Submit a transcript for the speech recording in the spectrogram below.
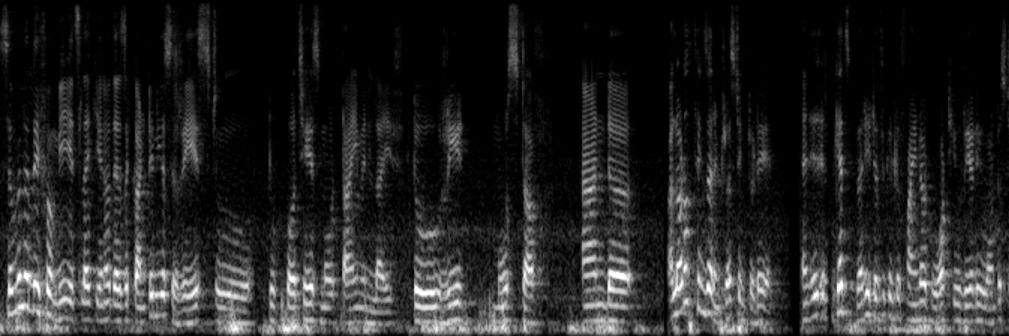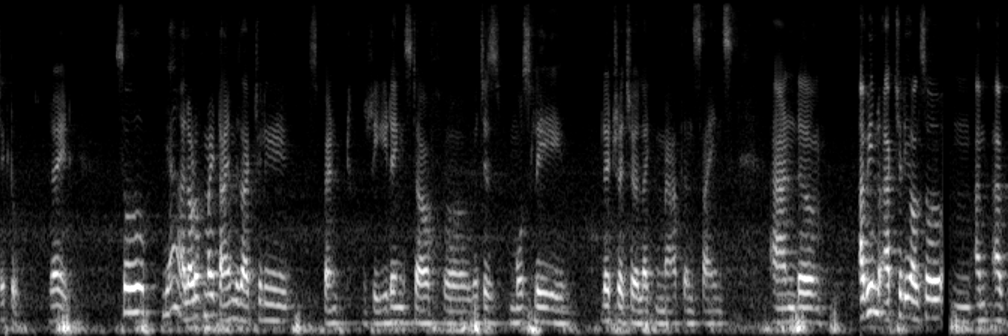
similarly for me it's like you know there's a continuous race to to purchase more time in life to read more stuff and uh, a lot of things are interesting today and it, it, gets very difficult to find out what you really want to stick to right so yeah a lot of my time is actually spent reading stuff uh, which is mostly literature like math and science and um, I've been actually also um, I'm, I've,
